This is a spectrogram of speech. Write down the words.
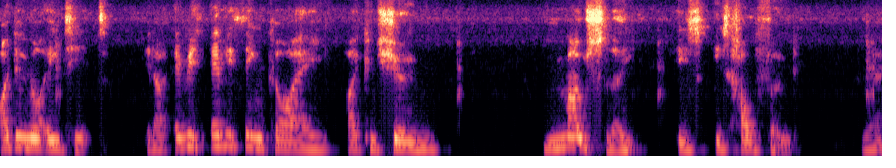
I do not eat it. You know, every everything I I consume mostly is is whole food. Yeah.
